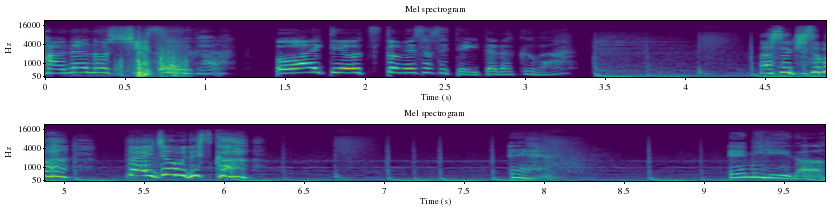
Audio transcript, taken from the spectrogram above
花のしずるが、お相手を務めさせていただくわ。朝木様、大丈夫ですか？ええ。エミリーが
